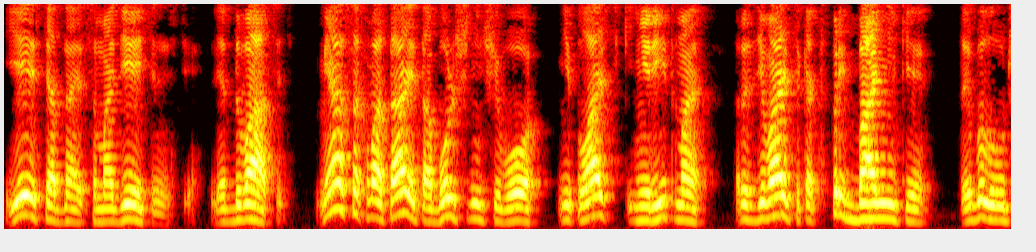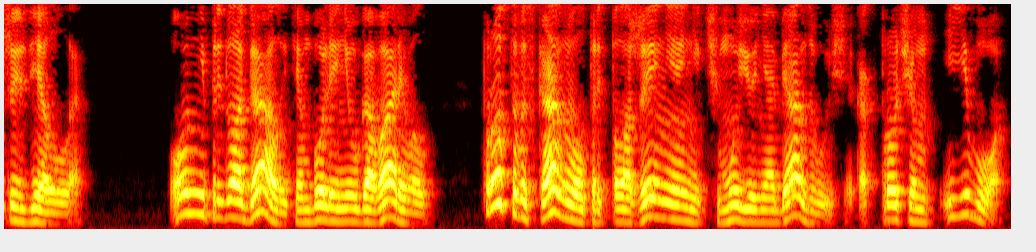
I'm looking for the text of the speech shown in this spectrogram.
Есть одна из самодеятельности, лет 20. Мяса хватает, а больше ничего. Ни пластики, ни ритма. Раздевается, как в предбаннике. Ты бы лучше сделала. Он не предлагал и тем более не уговаривал. Просто высказывал предположение, ни к чему ее не обязывающее, как, впрочем, и его.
